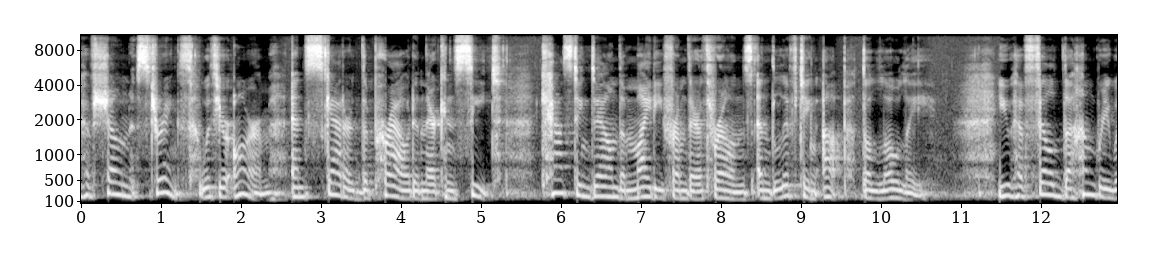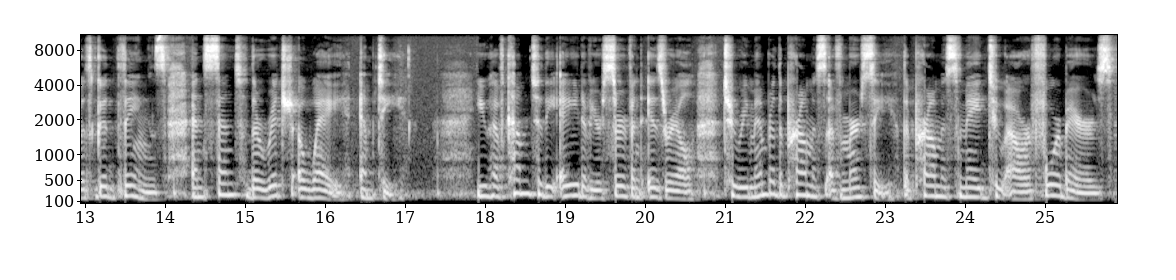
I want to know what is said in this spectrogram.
have shown strength with your arm and scattered the proud in their conceit, casting down the mighty from their thrones and lifting up the lowly. You have filled the hungry with good things and sent the rich away empty. You have come to the aid of your servant Israel to remember the promise of mercy, the promise made to our forebears,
